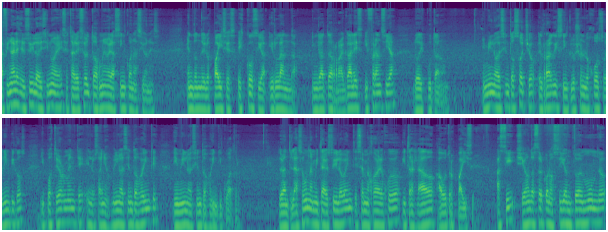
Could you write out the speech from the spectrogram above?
A finales del siglo XIX se estableció el torneo de las cinco naciones, en donde los países Escocia, Irlanda, Inglaterra, Gales y Francia lo disputaron. En 1908 el rugby se incluyó en los Juegos Olímpicos y posteriormente en los años 1920 y 1924. Durante la segunda mitad del siglo XX se ha mejorado el juego y trasladado a otros países, así llegando a ser conocido en todo el mundo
